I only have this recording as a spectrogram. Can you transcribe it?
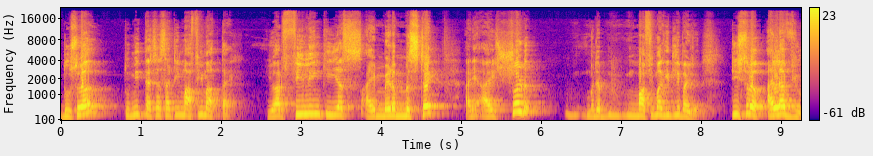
दुसरं तुम्ही त्याच्यासाठी माफी मागताय. यू आर फिलिंग की yes I made a mistake आणि आय शुड म्हणजे माफी मागितली पाहिजे. तिसरं आय लव्ह यू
